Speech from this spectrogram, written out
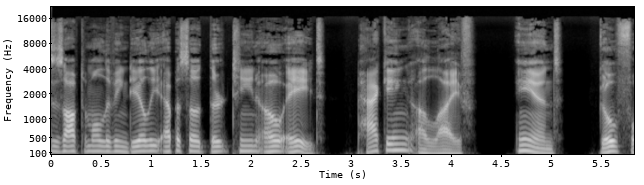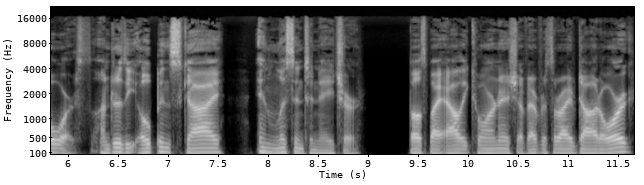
is Optimal Living Daily, episode 1308 Packing a Life. And Go Forth Under the Open Sky and Listen to Nature, both by Ali Cornish of everthrive.org.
